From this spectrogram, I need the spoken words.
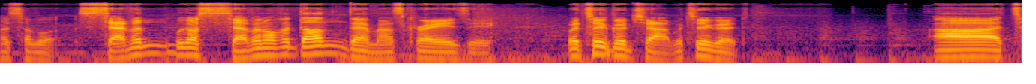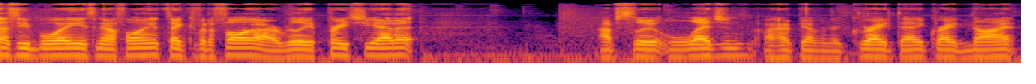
Let's have a look. Seven? We got seven of it done? Damn, that's crazy. We're too good, chat. We're too good. Uh, Tessie Boy is now following. Thank you for the follow. I really appreciate it. Absolute legend. I hope you're having a great day, great night.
